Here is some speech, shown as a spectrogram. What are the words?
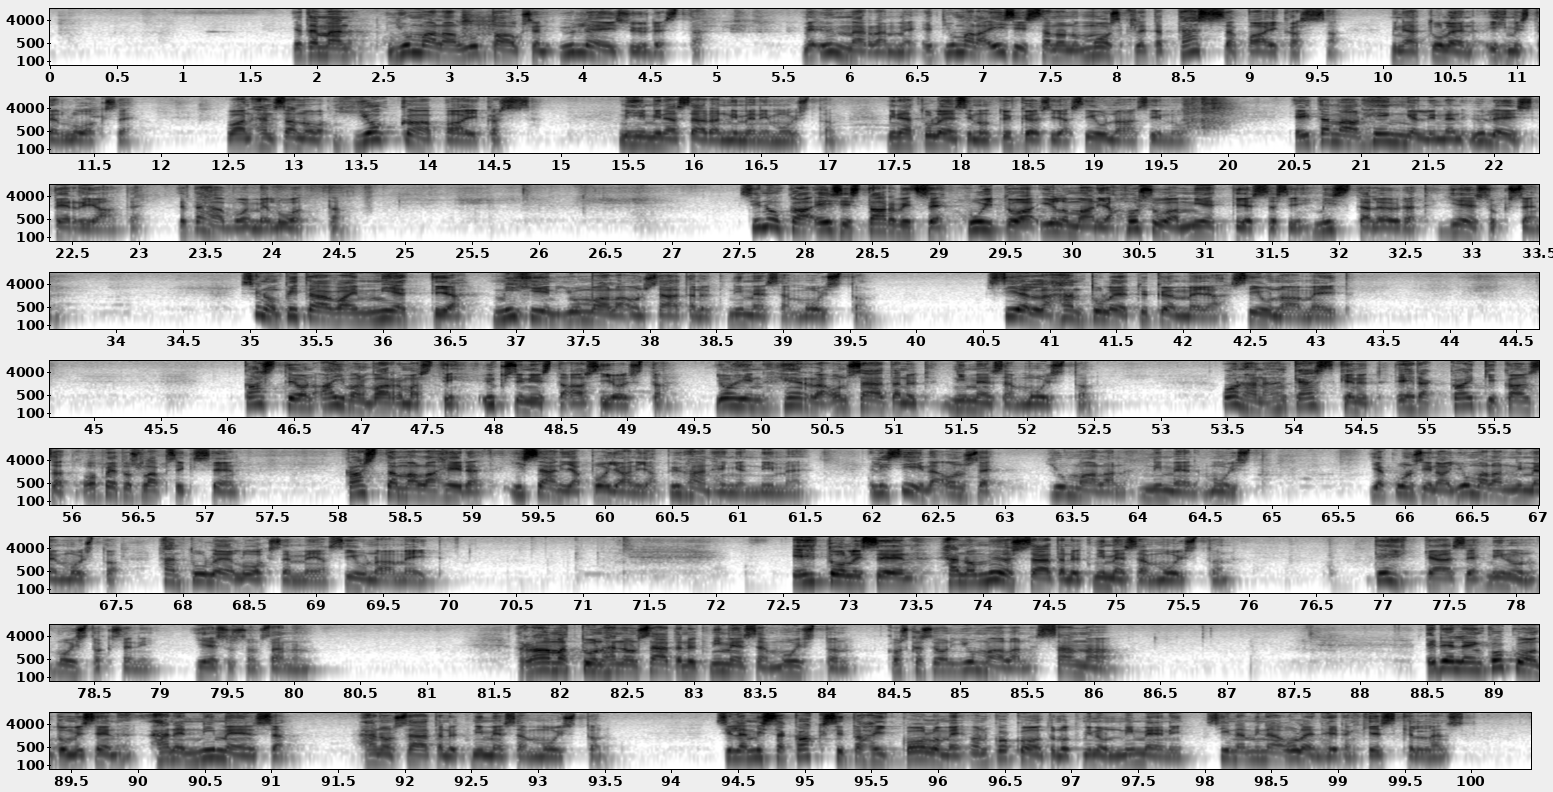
Ja tämän Jumalan lupauksen yleisyydestä me ymmärrämme, että Jumala ei siis sanonut Moosekselle, että tässä paikassa minä tulen ihmisten luokse, vaan hän sanoo joka paikassa, mihin minä säädän nimeni muiston. Minä tulen sinun tykösi ja siunaan sinua. Eli tämä on hengellinen yleisperiaate, ja tähän voimme luottaa. Sinunkaan ei siis tarvitse huitoa ilmaan ja hosua miettiessäsi, mistä löydät Jeesuksen. Sinun pitää vain miettiä, mihin Jumala on säätänyt nimensä muiston. Siellä hän tulee tykömme ja siunaa meitä. Kaste on aivan varmasti yksi niistä asioista, joihin Herra on säätänyt nimensä muiston. Onhan hän käskenyt tehdä kaikki kansat opetuslapsikseen, kastamalla heidät isän ja pojan ja pyhän hengen nimeen. Eli siinä on se Jumalan nimen muisto. Ja kun siinä on Jumalan nimen muisto, hän tulee luoksemme ja siunaa meitä. Ehtoolliseen hän on myös säätänyt nimensä muiston. Tehkää se minun muistokseni, Jeesus on sanonut. Raamattuun hän on säätänyt nimensä muiston, koska se on Jumalan sana. Edelleen kokoontumisen hänen nimensä hän on säätänyt nimensä muiston. Sillä missä kaksi tai kolme on kokoontunut minun nimeni, siinä minä olen heidän keskellänsä.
